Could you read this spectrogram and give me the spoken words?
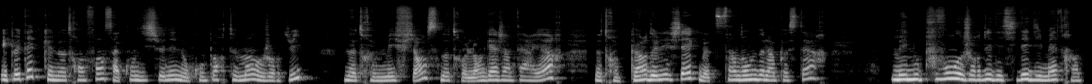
Et peut-être que notre enfance a conditionné nos comportements aujourd'hui, notre méfiance, notre langage intérieur, notre peur de l'échec, notre syndrome de l'imposteur, mais nous pouvons aujourd'hui décider d'y mettre un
